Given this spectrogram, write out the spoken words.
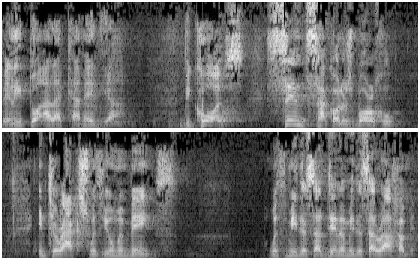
Benito a la comedia. Because since HaKadosh Baruch Hu interacts with human beings, with midas hadin and midas harachamim,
